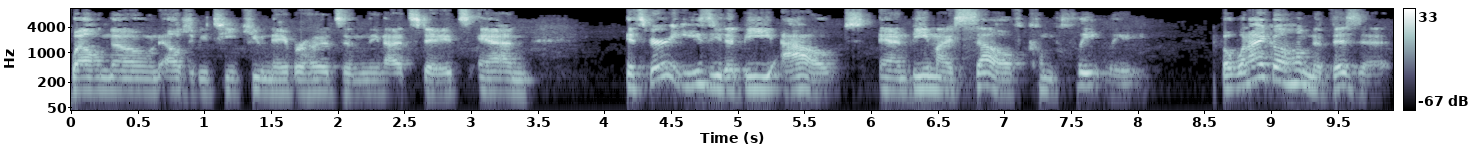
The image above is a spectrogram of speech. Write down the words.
well known LGBTQ neighborhoods in the United States. And it's very easy to be out and be myself completely. But when I go home to visit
